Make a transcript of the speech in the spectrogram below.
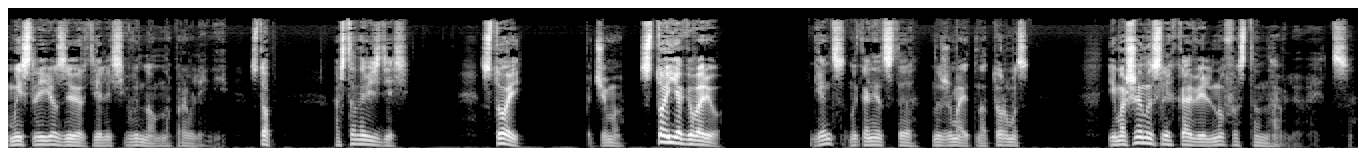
Мысли ее завертелись в ином направлении. — Стоп! Остановись здесь! — Стой! — Почему? — Стой, я говорю! Генц наконец-то нажимает на тормоз, и машина, слегка вильнув, останавливается.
